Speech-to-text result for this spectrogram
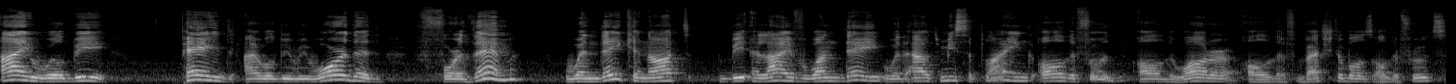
I will be paid, I will be rewarded for them when they cannot be alive one day without me supplying all the food, all the water, all the vegetables, all the fruits?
